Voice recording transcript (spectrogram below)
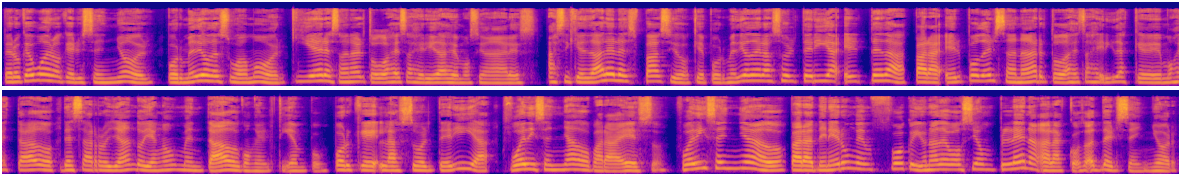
Pero qué bueno que el Señor, por medio de su amor, quiere sanar todas esas heridas emocionales. Así que dale el espacio que por medio de la soltería Él te da para Él poder sanar todas esas heridas que hemos estado desarrollando y han aumentado con el tiempo. Porque la soltería fue diseñado para eso. Fue diseñado para tener un enfoque y una devoción plena a las cosas del Señor.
